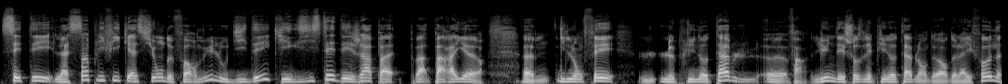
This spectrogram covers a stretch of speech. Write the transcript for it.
c'était la simplification de formules ou d'idées qui existaient déjà par, ailleurs. Euh, ils l'ont fait le plus notable, euh, enfin l'une des choses les plus notables en dehors de l'iPhone,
